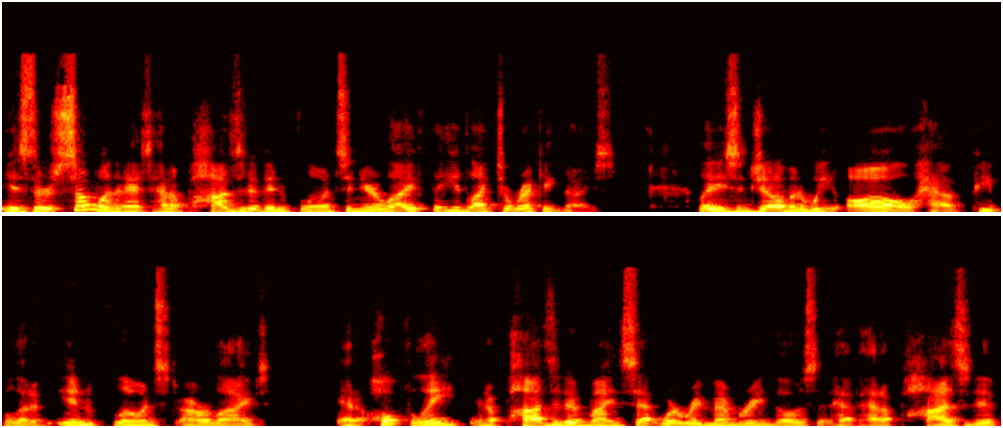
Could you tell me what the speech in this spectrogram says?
Is there someone that has had a positive influence in your life that you'd like to recognize? Ladies and gentlemen, we all have people that have influenced our lives. And hopefully, in a positive mindset, we're remembering those that have had a positive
